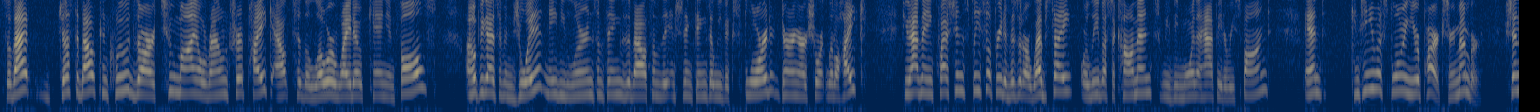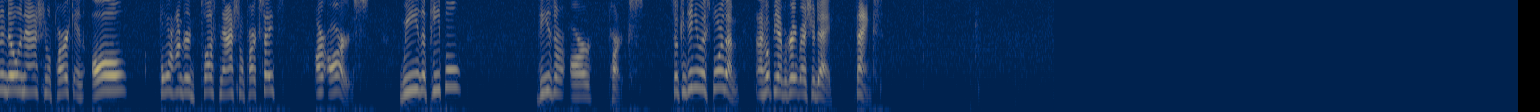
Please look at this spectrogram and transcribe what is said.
So that just about concludes our two mile round trip hike out to the lower White Oak Canyon Falls. I hope you guys have enjoyed it, maybe learned some things about some of the interesting things that we've explored during our short little hike. If you have any questions, please feel free to visit our website or leave us a comment. We'd be more than happy to respond. And continue exploring your parks. Remember, Shenandoah National Park and all 400 plus national park sites are ours. We, the people, these are our parks. So continue to explore them, and I hope you have a great rest of your day. Thanks.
